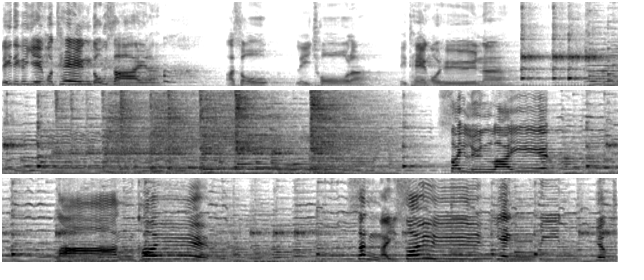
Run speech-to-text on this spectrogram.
你哋嘅嘢我聽到晒啦。阿嫂，你錯啦，你聽我勸啦。亂禮難驅，新危需應變。若除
